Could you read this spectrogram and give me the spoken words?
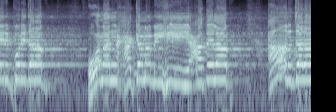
এরপরে যারা ওমান হাকামা বিহি আদেলা, আর যারা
